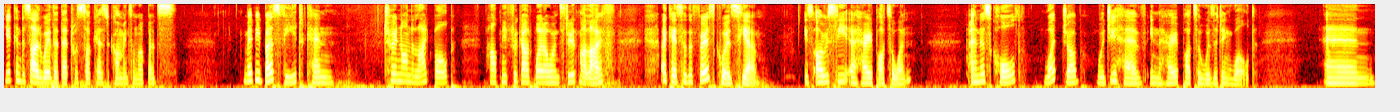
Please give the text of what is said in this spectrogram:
You can decide whether that was sarcastic comment or not, but maybe BuzzFeed can turn on a light bulb, help me figure out what I want to do with my life. Okay, so the first quiz here is obviously a Harry Potter one, and it's called What Job Would You Have in the Harry Potter Wizarding World? And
